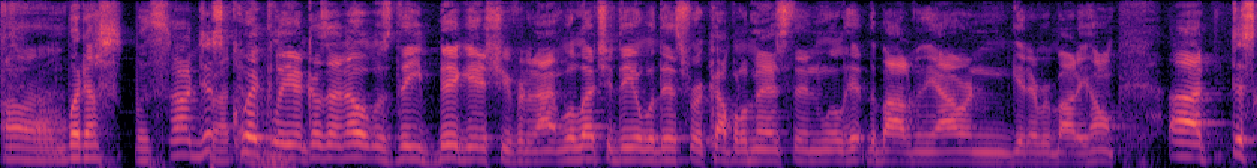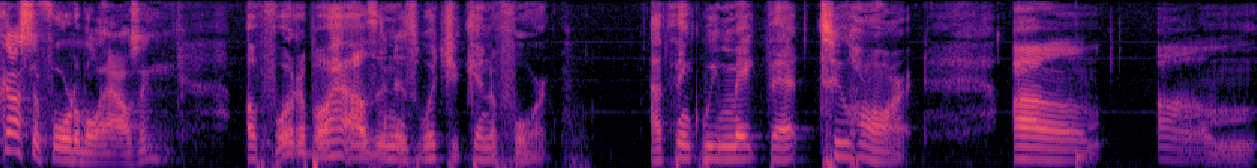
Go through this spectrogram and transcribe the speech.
Um, what else was? Uh, just quickly, because I know it was the big issue for tonight. We'll let you deal with this for a couple of minutes, then we'll hit the bottom of the hour and get everybody home. Uh, discuss affordable housing. affordable housing is what you can afford. I think we make that too hard. Um, um,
